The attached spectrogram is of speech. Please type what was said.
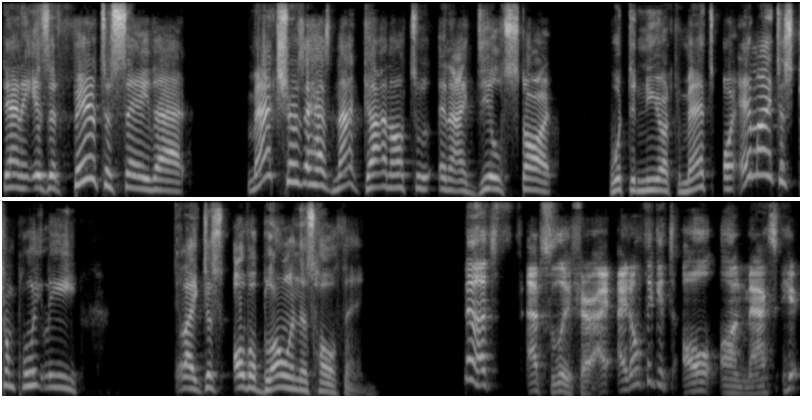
Danny, is it fair to say that Max Scherzer has not gotten off to an ideal start with the New York Mets, or am I just completely like just overblowing this whole thing? No, that's absolutely fair. I, I don't think it's all on Max. Here,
